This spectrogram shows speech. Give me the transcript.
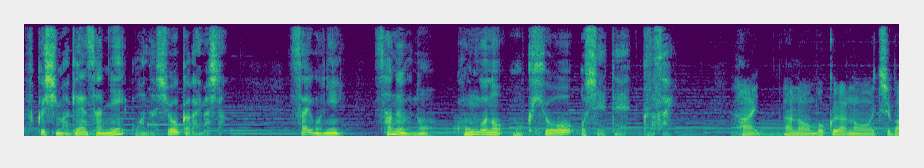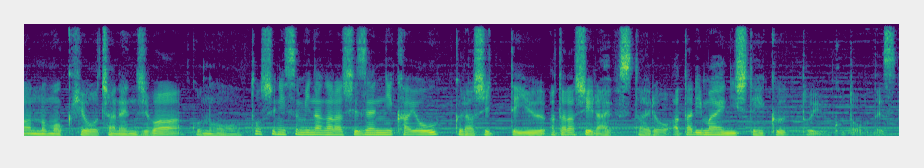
福島源さんにお話を伺いました。最後にサヌの今後の目標を教えてください。はい、あの僕らの一番の目標チャレンジはこの都市に住みながら自然に通う暮らしっていう新しいライフスタイルを当たり前にしていくということです。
